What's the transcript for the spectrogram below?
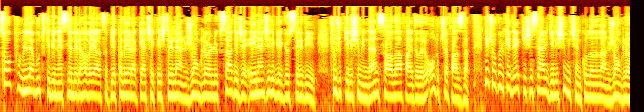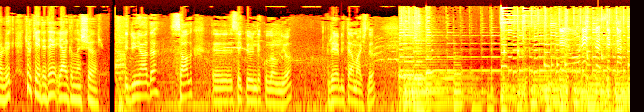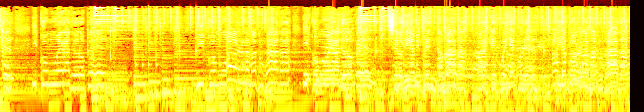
Top, labut gibi nesneleri havaya atıp yakalayarak gerçekleştirilen jonglörlük sadece eğlenceli bir gösteri değil. Çocuk gelişiminden sağlığa faydaları oldukça fazla. Birçok ülkede kişisel gelişim için kullanılan jonglörlük Türkiye'de de yaygınlaşıyor. E, Dünyada sağlık e, sektöründe kullanılıyor. Rehabilite amaçlı. Y como era de oropel como por la madrugada y como era de oropel se lo di a mi prenda amada para que juegue con él allá por la madrugada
